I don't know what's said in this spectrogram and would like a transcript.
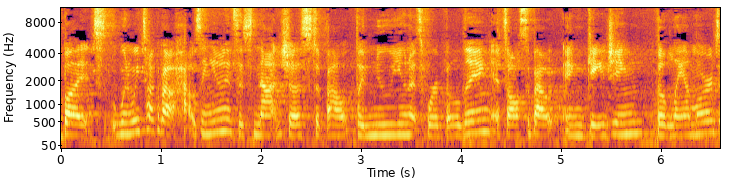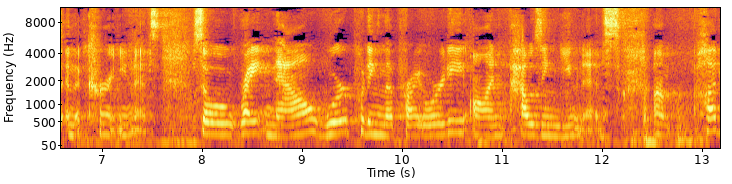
but when we talk about housing units, it's not just about the new units we're building. It's also about engaging the landlords and the current units. So right now we're putting the priority on housing units. Um, HUD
